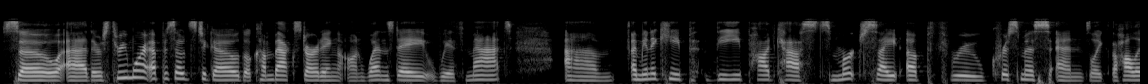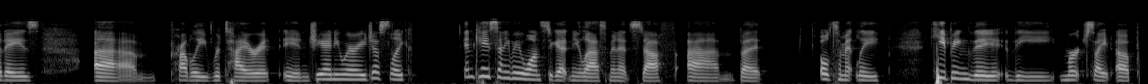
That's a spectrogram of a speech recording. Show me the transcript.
So uh, there's three more episodes to go. They'll come back starting on Wednesday with Matt. Um, I'm going to keep the podcast's merch site up through Christmas and like the holidays. Um, probably retire it in January, just like in case anybody wants to get any last minute stuff. Um, but ultimately, keeping the the merch site up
